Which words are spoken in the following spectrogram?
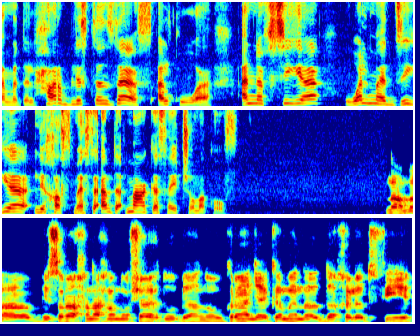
أمد الحرب لاستنزاف القوى النفسية والمادية لخصمه؟ سأبدأ معك سيد شوماكوف. نعم بصراحة نحن نشاهد بأن أوكرانيا كمان دخلت في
